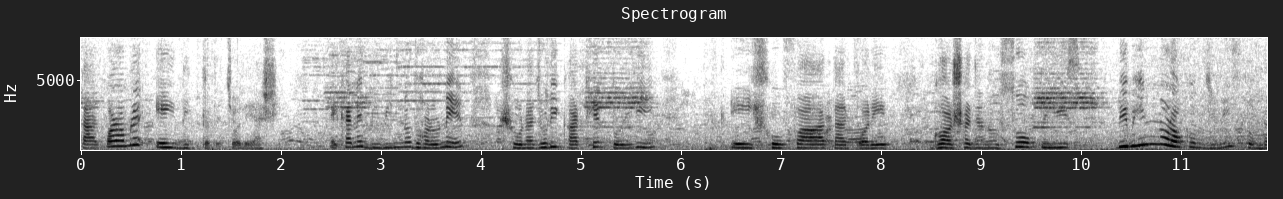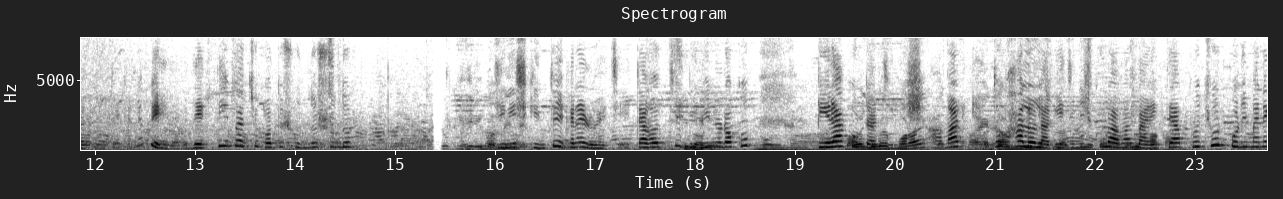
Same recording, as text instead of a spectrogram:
তারপর আমরা এই দিকটাতে চলে আসি। এখানে বিভিন্ন ধরনের সোনাঝুরি কাঠের তৈরি এই সোফা তারপরে ঘর সাজানো শোপিস বিভিন্ন রকম জিনিস তোমরা কিন্তু এখানে পেয়ে যাবে। দেখতেই পাচ্ছ কত সুন্দর সুন্দর জিনিস কিন্তু এখানে রয়েছে। এটা হচ্ছে বিভিন্ন রকম টেরাকোটার জিনিস। আমার এত ভালো লাগে জিনিসগুলো আমার বাড়িতে। প্রচুর পরিমাণে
